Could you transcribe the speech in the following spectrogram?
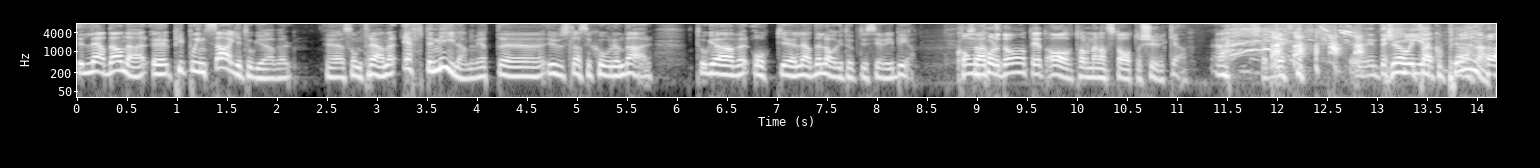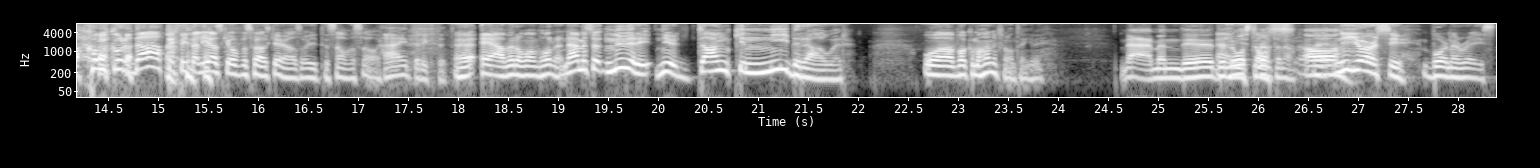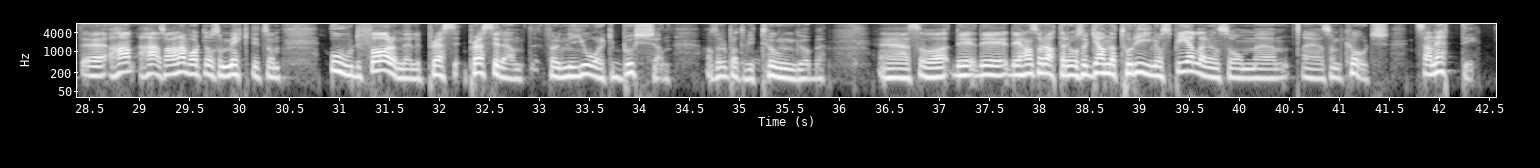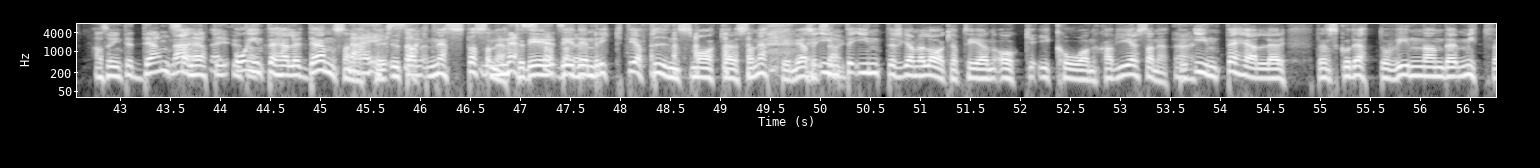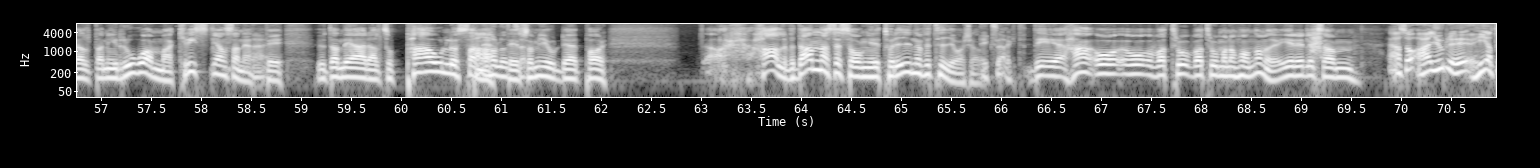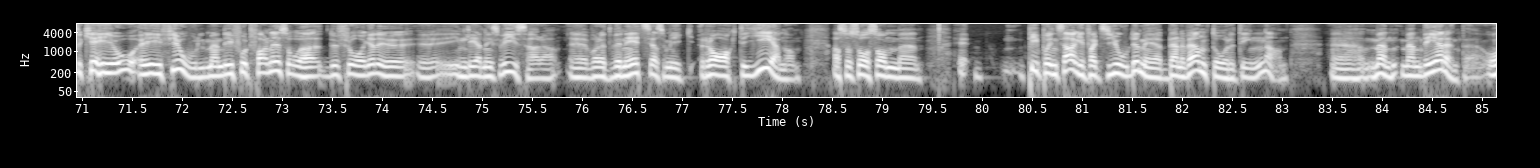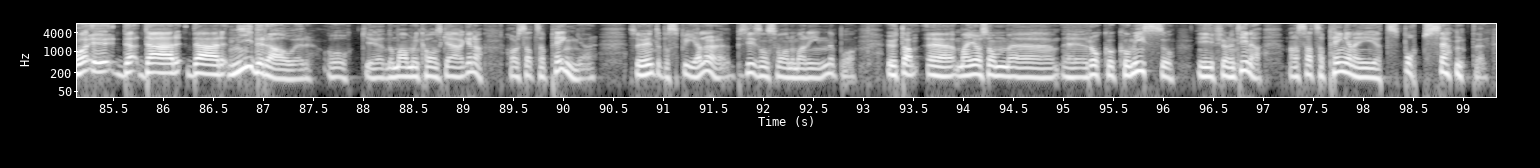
ledde han där, eh, Pippo Inzaghi tog över eh, som tränare efter Milan, du vet usla sessionen där. Tog över och uh, ledde laget upp till Serie B. Konkordat att, är ett avtal mellan stat och kyrka. så det, inte Joey helt... Tacopina. Konkordat på italienska och på svenska är alltså inte samma sak. Nej, inte riktigt. Även om man håller Nej men så nu är det, nu är det Duncan Niederauer. Och var kommer han ifrån tänker ni? Nej men det, det låter väl... Ja. New Jersey, born and raised. Uh, han, han, så han har varit något så mäktigt som ordförande eller pres, president för New York-börsen. Alltså då pratar vi tung gubbe. Uh, så det, det, det, är han som rattade och så gamla Torino-spelaren som, uh, som coach, Zanetti. Alltså inte den nej, Zanetti. Nej, utan... Och inte heller den Zanetti, nej, utan nästa Zanetti. Nästa det, är, det är den riktiga finsmakar-Zanetti. Det är alltså inte Inters gamla lagkapten och ikon Javier Zanetti. Nej. Inte heller den scudetto-vinnande mittfältaren i Roma, Christian Zanetti. Utan det är alltså Paolo Zanetti Paolo som gjorde ett par halvdanna säsonger i Torino för tio år sedan. Exakt. Det är, och, och vad, tror, vad tror man om honom? Är det liksom... Alltså, han gjorde det helt okej okay i, fjol, men det är fortfarande så, eh, du frågade ju eh, inledningsvis här, eh, var det ett Venezia som gick rakt igenom? Alltså så som Pippo Inzaghi faktiskt gjorde med Benevento året innan. Eh, men, men det är det inte. Och eh, där, där Niederauer och eh, de amerikanska ägarna har satsat pengar så är det inte på spelare, precis som Svanemar är inne på. Utan man gör som Rocco Comisso i Fiorentina, man har satsat pengarna i ett sportcenter.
